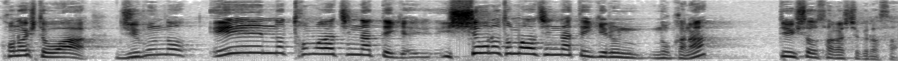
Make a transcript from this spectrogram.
この人は自分の永遠の友達になっていけ一生の友達になっていけるのかな？っていう人を探してください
